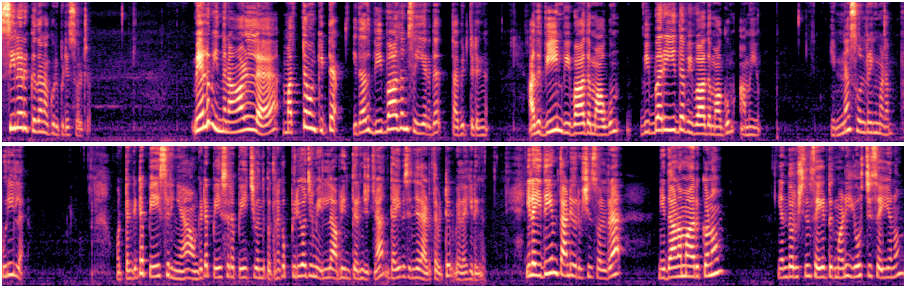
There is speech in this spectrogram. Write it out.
சிலருக்கு தான் நான் குறிப்பிட்டு சொல்கிறேன் மேலும் இந்த நாளில் மற்றவங்கிட்ட ஏதாவது விவாதம் செய்கிறத தவிர்த்துடுங்க. அது வீண் விவாதமாகவும் விபரீத விவாதமாகவும் அமையும். என்ன சொல்கிறீங்க மேடம் புரியல. ஒருத்தங்கிட்ட பேசுகிறீங்க அவங்ககிட்ட பேசுகிற பேச்சு வந்து பார்த்தீங்கன்னா பிரயோஜனம் இல்லை அப்படின்னு தெரிஞ்சிச்சுன்னா தயவு செஞ்சு அதை அடுத்த விட்டு விலகிடுங்க. இல்லை இதையும் தாண்டி ஒரு விஷயம் சொல்கிறேன் நிதானமாக இருக்கணும். எந்த ஒரு விஷயத்தையும் செய்கிறதுக்கு முன்னாடி யோசித்து செய்யணும்.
